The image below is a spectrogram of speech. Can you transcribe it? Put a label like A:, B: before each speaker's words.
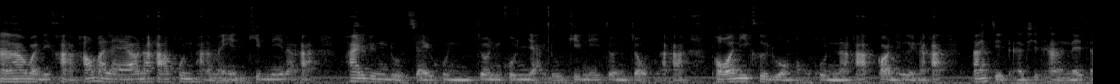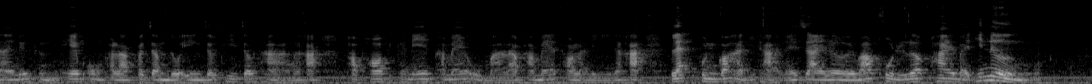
A: ค่ะ วันนี้ค่ะเข้ามาแล้วนะคะ คุณผ่านมาเห็นคลิปนี้นะคะไพ่ดึงดูดใจคุณจนคุณอยากดูคลิปนี้จนจบนะคะ เพราะว่านี่คือดวงของคุณนะคะ ก่อนอื่นนะคะ ตั้งจิตอธิษฐานในใจนึกถึงเทพองค์พระักษ์ประจำตัวเองเจ้าที่เจ้าทางนะคะพระพ่อพิฆเนศพระแม่อุมาและพระแม่ธรณีนะคะ และคุณก็อธิษฐานในใจเลยว่าคุณเลือกไพ่ใบที่หนึ่ง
